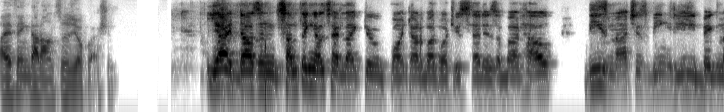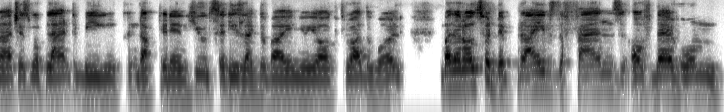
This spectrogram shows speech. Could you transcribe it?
I think that answers your question. Yeah, it does. And something else I'd like to point out about what you said is about how these matches being really big matches were planned to be conducted in huge cities like Dubai and New York throughout the world, but that also deprives the fans of their home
